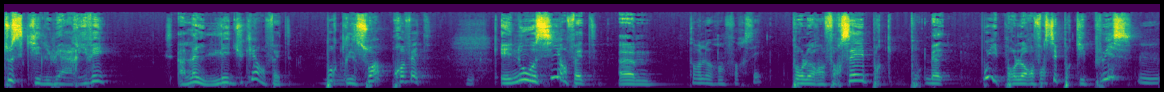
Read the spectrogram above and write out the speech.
tout ce qui lui est arrivé, Allah, il l'éduquait, en fait, pour qu'il soit prophète. Et nous aussi, en fait, euh, Pour le renforcer. pour le renforcer, pour, pour- mais oui, pour le renforcer, pour qu'il puisse Mm.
